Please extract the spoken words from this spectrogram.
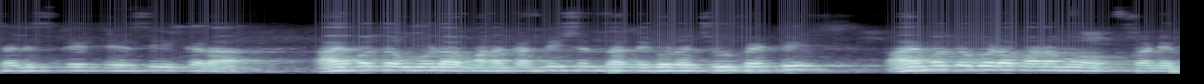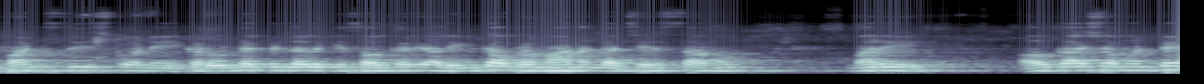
ఫెలిసిటేట్ చేసి ఇక్కడ ఆయమతో కూడా మన కండిషన్స్ అన్ని కూడా చూపెట్టి ఆయమతో కూడా మనము కొన్ని ఫండ్స్ తీసుకొని ఇక్కడ ఉండే పిల్లలకి సౌకర్యాలు ఇంకా బ్రహ్మాండంగా చేస్తాము. మరి అవకాశం ఉంటే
